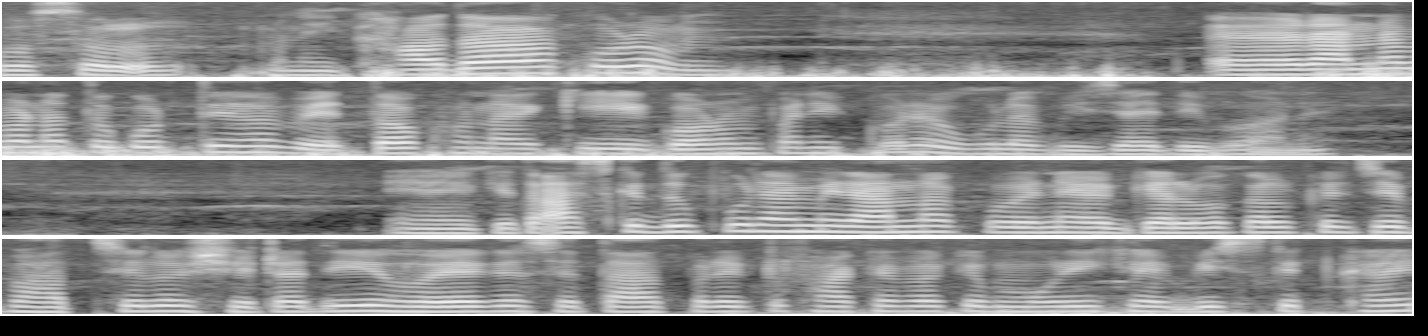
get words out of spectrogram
গোসল মানে খাওয়া দাওয়া করম। রান্না বান্না তো করতে হবে। তখন আর কি গরম পানি করে ওগুলো ভিজাই দিব আনে। কিন্তু আজকে দুপুরে আমি রান্না করি না, গেল কালকের যে ভাত ছিল সেটা দিয়ে হয়ে গেছে, তারপরে একটু ফাঁকে ফাঁকে মুড়ি খাই, বিস্কিট খাই,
